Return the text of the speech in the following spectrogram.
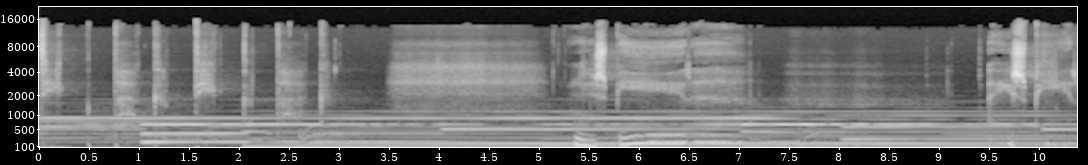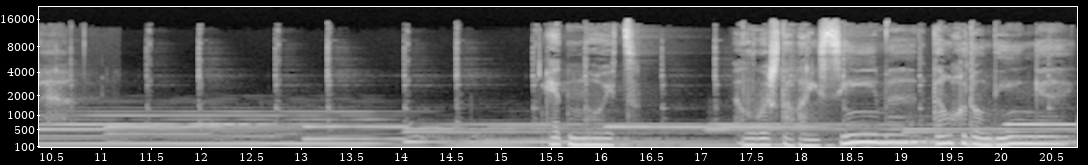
Tic-tac, tic-tac. Inspira, expira. É de noite. A lua está lá em cima, tão redondinha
